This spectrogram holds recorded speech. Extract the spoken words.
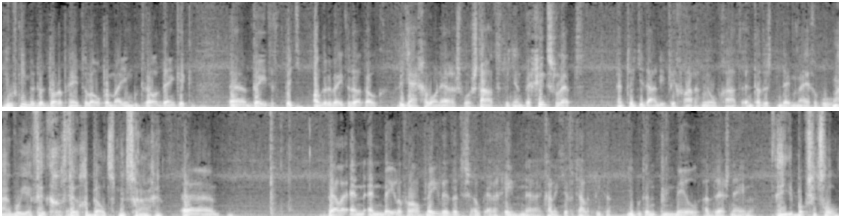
Je hoeft niet meer door het dorp heen te lopen, maar je moet wel, denk ik, uh, weten, dat je, anderen weten dat ook, dat jij gewoon ergens voor staat. Dat je een beginsel hebt en dat je daar niet lichtvaardig mee omgaat. En dat is mijn gevoel. Maar word je veel, veel gebeld met vragen? Uh, bellen en, en mailen vooral. Mailen, dat is ook erg in, uh, kan ik je vertellen Pieter. Je moet een, mailadres nemen. En je box zit vol?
